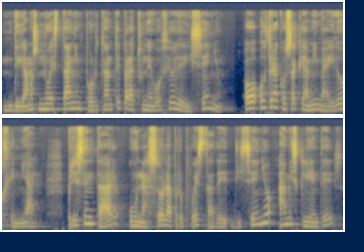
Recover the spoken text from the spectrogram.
digamos, no es tan importante para tu negocio de diseño. O otra cosa que a mí me ha ido genial, presentar una sola propuesta de diseño a mis clientes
